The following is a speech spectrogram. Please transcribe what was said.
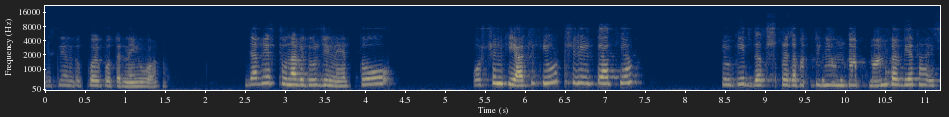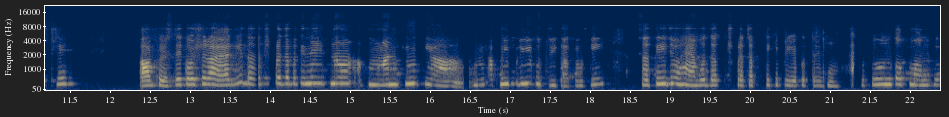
इसलिए उनका कोई पुत्र नहीं हुआ। जब ये सुना विदुर जी ने तो क्वेश्चन किया कि क्यों शरीर त्याग किया? क्योंकि दक्ष प्रजापति ने उनका अपमान कर दिया था इसलिए आप फिर से क्वेश्चन आया कि दक्ष प्रजापति ने इतना अपमान क्यों किया? अपनी प्रिय पुत्री का, क्योंकि सती जो है, वो दक्ष प्रजापति की प्रिय पुत्री थी तो क्यों उनका अपमान किया?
